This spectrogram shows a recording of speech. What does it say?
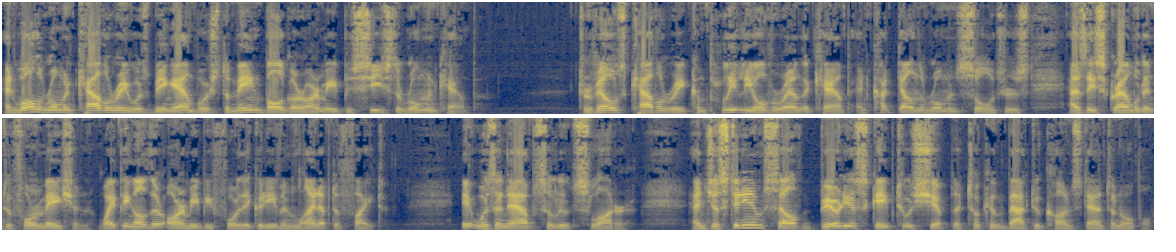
And while the Roman cavalry was being ambushed, the main Bulgar army besieged the Roman camp. Tervel's cavalry completely overran the camp and cut down the Roman soldiers as they scrambled into formation, wiping out their army before they could even line up to fight. It was an absolute slaughter, and Justinian himself barely escaped to a ship that took him back to Constantinople.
